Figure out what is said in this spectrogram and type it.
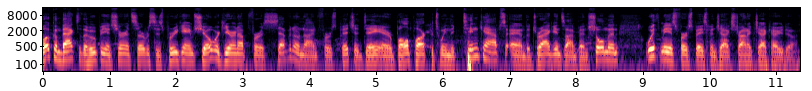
Welcome back to the Hoopy Insurance Services pregame show. We're gearing up for a 7:09 first pitch at Day Air Ballpark between the Tin Caps and the Dragons. I'm Ben Schulman. With me is first baseman Jack Stronach. Jack, how are you doing?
